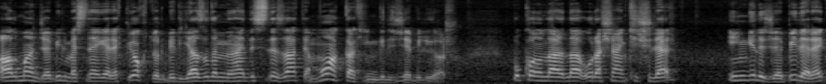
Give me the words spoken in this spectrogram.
Almanca bilmesine gerek yoktur. Bir yazılım mühendisi de zaten muhakkak İngilizce biliyor. Bu konularla uğraşan kişiler İngilizce bilerek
